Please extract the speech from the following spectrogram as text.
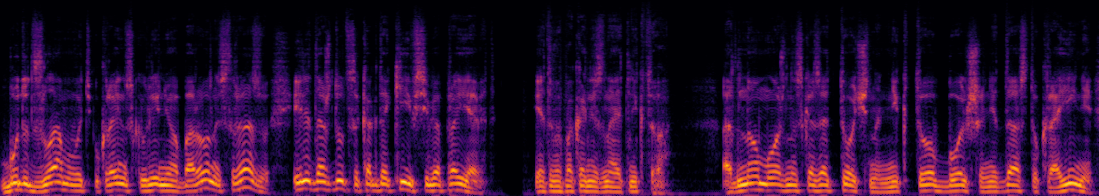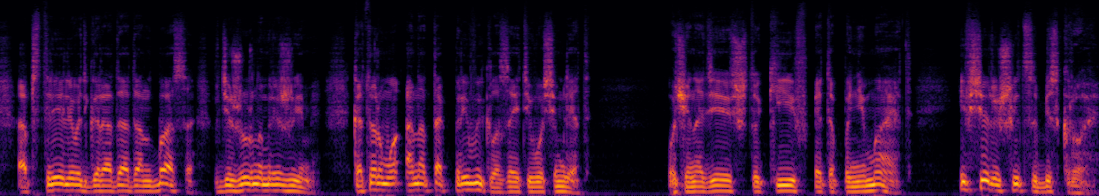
Будут взламывать украинскую линию обороны сразу или дождутся, когда Киев себя проявит? Этого пока не знает никто. Одно можно сказать точно. Никто больше не даст Украине обстреливать города Донбасса в дежурном режиме, к которому она так привыкла за эти восемь лет – очень надеюсь, что Киев это понимает, и все решится без крови.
